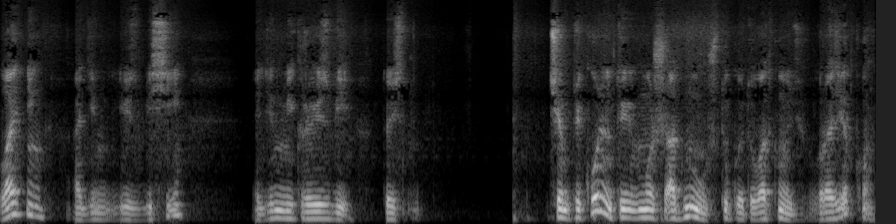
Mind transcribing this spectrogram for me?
Lightning, один USB-C, один microUSB. То есть, чем прикольно, ты можешь одну штуку эту воткнуть в розетку,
